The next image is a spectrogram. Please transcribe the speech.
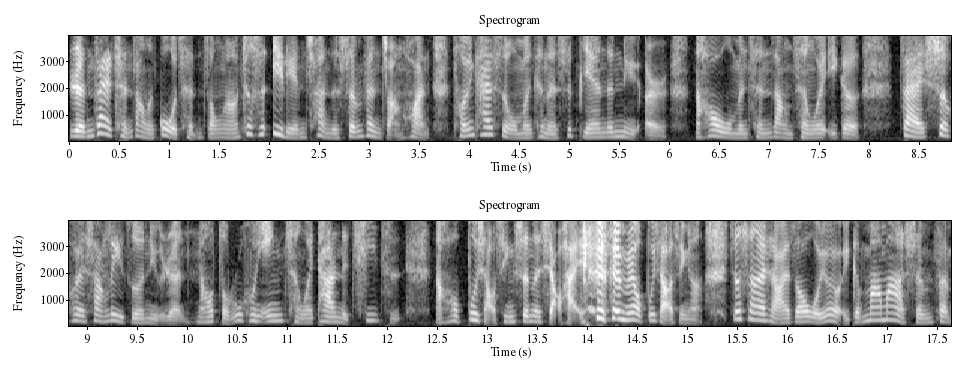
人在成长的过程中啊，就是一连串的身份转换。从一开始，我们可能是别人的女儿，然后我们成长成为一个在社会上立足的女人，然后走入婚姻，成为他人的妻子，然后不小心生了小孩，没有不小心啊，就生了小孩之后，我又有一个妈妈的身份。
